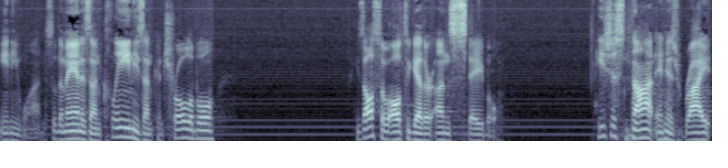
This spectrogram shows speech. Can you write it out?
anyone. So the man is unclean, he's uncontrollable. He's also altogether unstable. He's just not in his right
